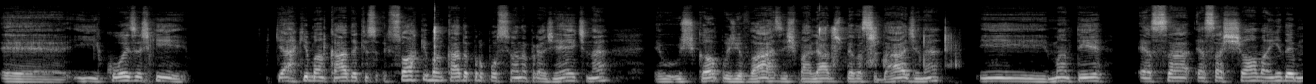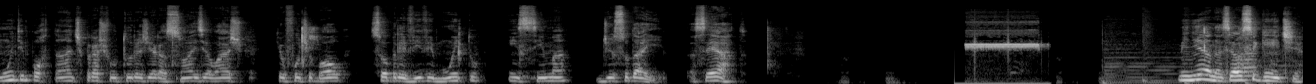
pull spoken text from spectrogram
É, e coisas que, que a arquibancada, que só a arquibancada proporciona pra gente, né? Os campos de várzea espalhados pela cidade, né? E manter essa, essa chama ainda é muito importante para as futuras gerações. E eu acho que o futebol sobrevive muito em cima disso daí, tá certo? Meninas, é o seguinte,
